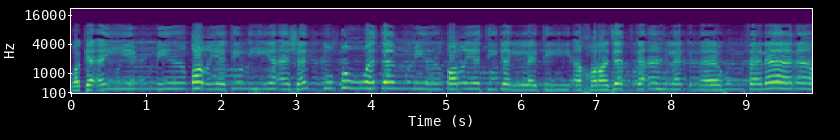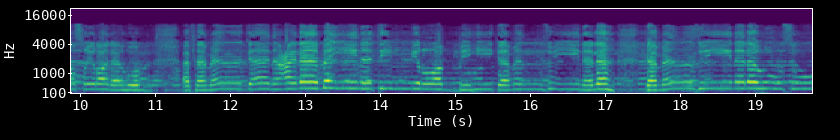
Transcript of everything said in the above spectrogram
وكأي من قرية هي أشد قوة من قريتك التي أخرجتك أهلكناهم فلا ناصر لهم. أفمن كان على بينة من ربه كمن زين له كمن زين له سوء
